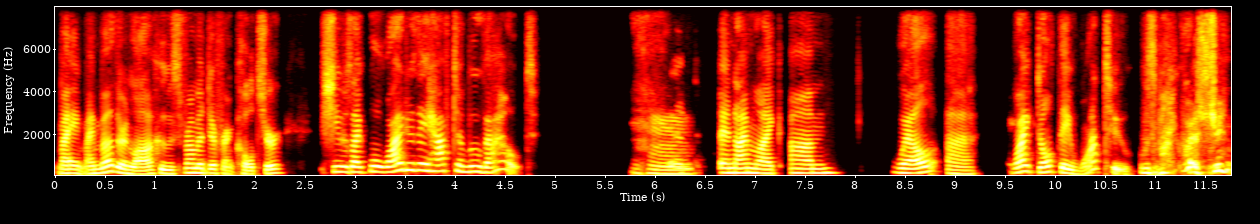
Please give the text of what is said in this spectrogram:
my my mother in law, who's from a different culture. She was like, "Well, why do they have to move out?" Mm-hmm. And and I'm like, um, well, uh, why don't they want to? Was my question.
